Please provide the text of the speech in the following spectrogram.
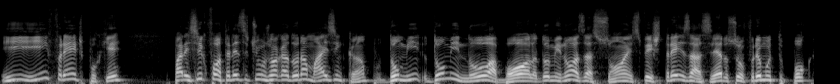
e ir em frente, porque parecia que o Fortaleza tinha um jogador a mais em campo. Domi dominou a bola, dominou as ações, fez 3 a 0 sofreu muito pouco.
